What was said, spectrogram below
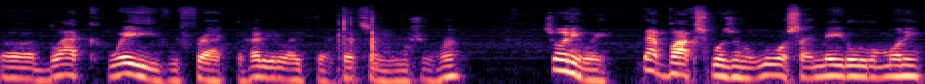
uh, Black Wave refractor. How do you like that? That's unusual, huh? So anyway, that box wasn't a loss. I made a little money.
